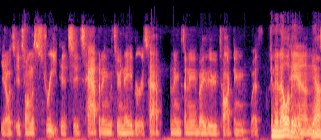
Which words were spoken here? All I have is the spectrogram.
you know it's it's on the street. It's it's happening with your neighbor. It's happening with anybody that you're talking with. in an elevator. And yeah.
